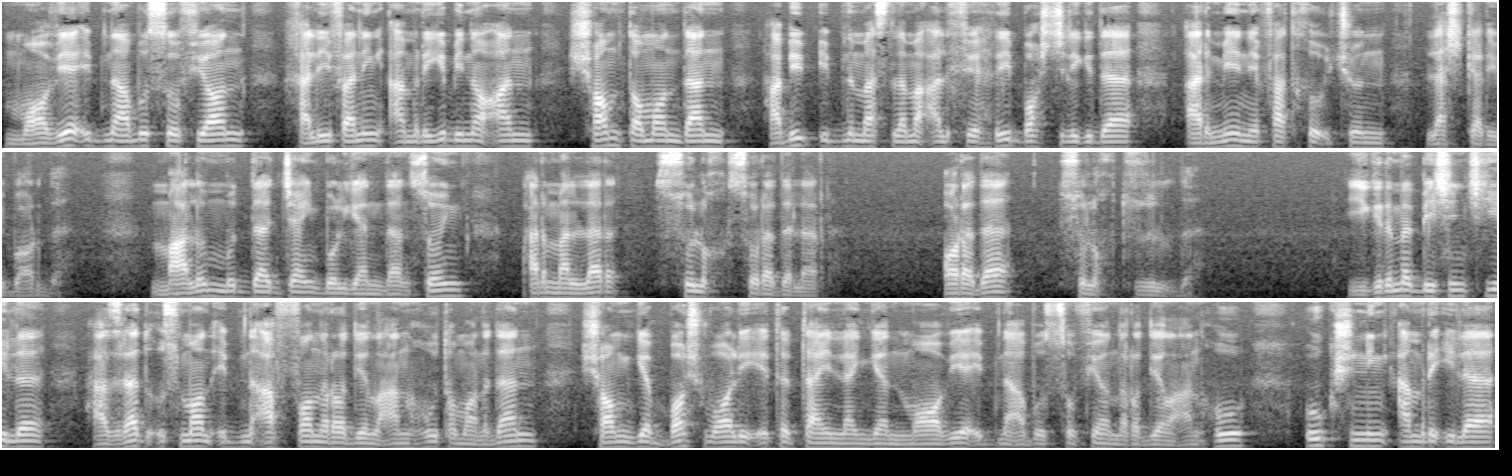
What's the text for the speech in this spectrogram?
Moviya ibn Abu Sufyon xalifaning amriga binoan Shom tomondan Habib ibn Maslama al-Fihri boshchiligida Armeniya fathi uchun lashkar yubordi. Ma'lum muddat jang bo'lgandan so'ng armanlar sulh so'radilar. Orada sulh tuzildi. 25-yili Hazrat Usmon ibn Affon radhiyallahu anhu tomonidan Shomga bosh vali etib tayinlangan Muaviya ibn Abu Sufyon radhiyallahu anhu u kishining amri ila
